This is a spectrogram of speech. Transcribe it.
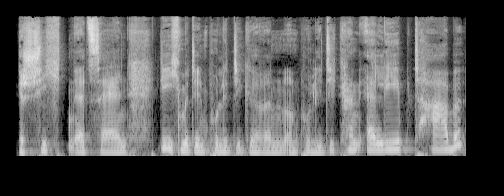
Geschichten erzählen, die ich mit den Politikerinnen und Politikern erlebt habe.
